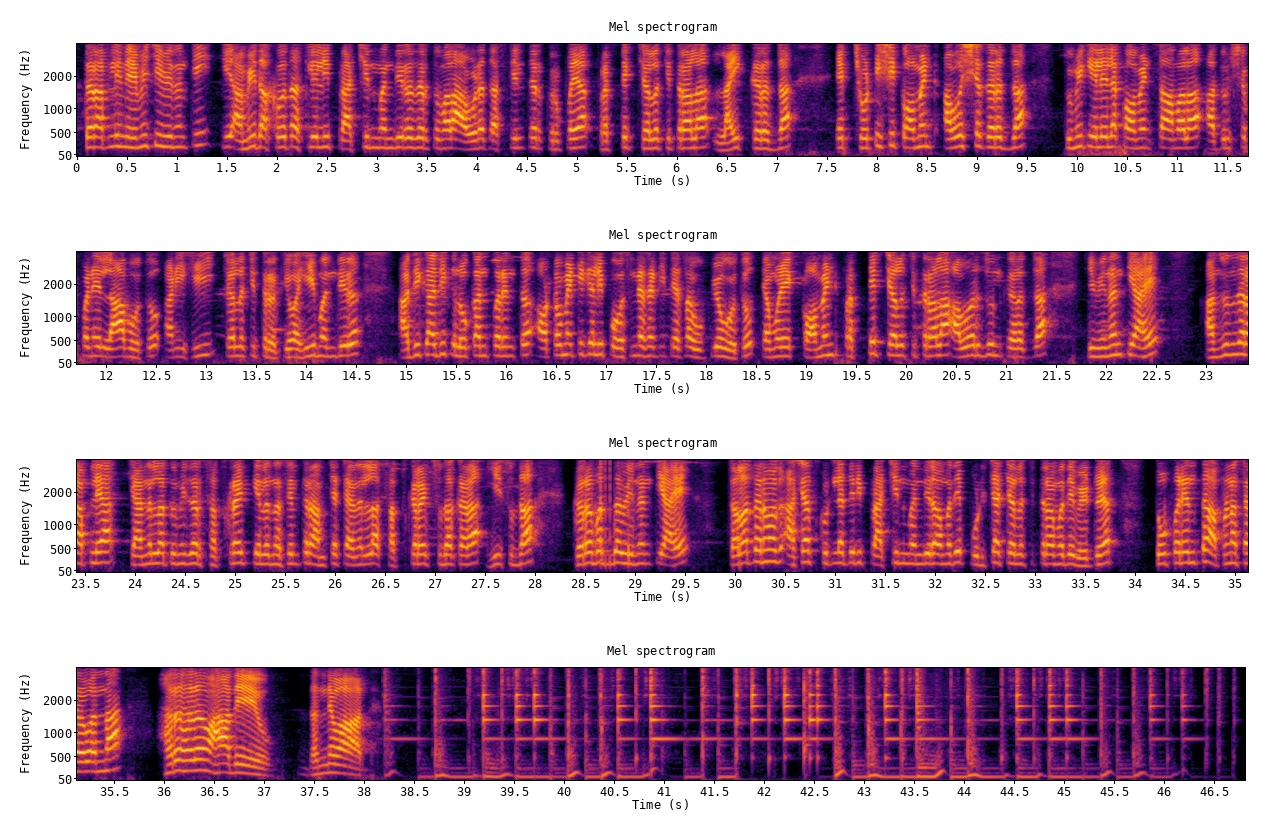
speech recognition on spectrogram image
तर आपली नेहमीची विनंती की आम्ही दाखवत असलेली प्राचीन मंदिरं जर तुम्हाला आवडत असतील तर कृपया प्रत्येक चलचित्राला लाईक करत जा. एक छोटीशी कॉमेंट अवश्य करत जा. तुम्ही केलेल्या कॉमेंटचा आम्हाला अदृश्यपणे लाभ होतो आणि ही चलचित्र किंवा ही मंदिरं अधिकाधिक लोकांपर्यंत ऑटोमॅटिकली पोहोचण्यासाठी त्याचा उपयोग होतो. त्यामुळे एक कॉमेंट प्रत्येक चलचित्राला आवर्जून करत जा ही विनंती आहे. अजून जर आपल्या चॅनलला तुम्ही जर सबस्क्राईब केलं नसेल तर आमच्या चॅनलला सबस्क्राईब सुद्धा करा. ही सुद्धा करबद्ध विनंती आहे. चला तर मग अशाच कुठल्या तरी प्राचीन मंदिरामध्ये पुढच्या चलचित्रामध्ये भेटूयात. तोपर्यंत आपणा सर्वांना हर हर महादेव. धन्यवाद.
